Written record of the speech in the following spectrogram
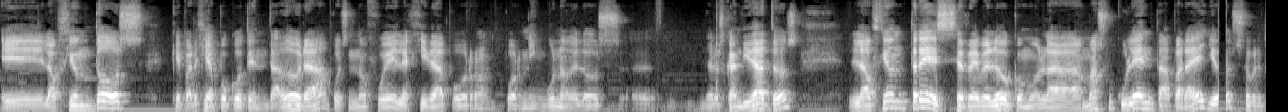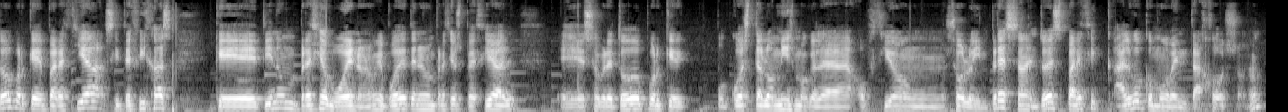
eh, la opción 2, que parecía poco tentadora, pues no fue elegida por, por ninguno de los, eh, de los candidatos. La opción 3 se reveló como la más suculenta para ellos, sobre todo porque parecía, si te fijas, que tiene un precio bueno, ¿no? que puede tener un precio especial, eh, sobre todo porque cuesta lo mismo que la opción solo impresa, entonces parece algo como ventajoso. ¿no?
